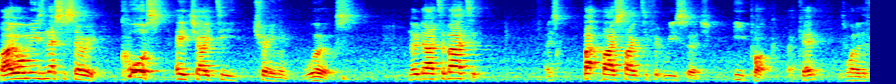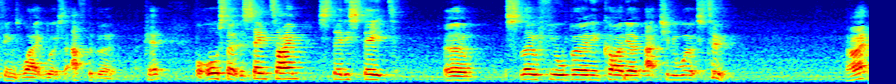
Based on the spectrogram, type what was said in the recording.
By all means necessary, course HIT training works. No doubt about it. it's backed by scientific research. EPOC, okay, is one of the things why it works, the afterburn, okay? But also at the same time, steady state, um, slow fuel burning cardio actually works too. Alright?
